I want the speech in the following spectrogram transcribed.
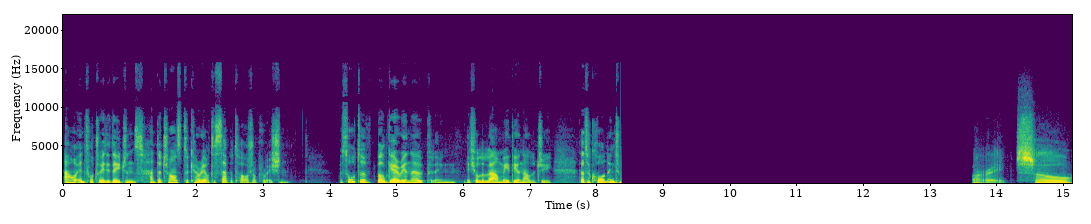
Our infiltrated agents had the chance to carry out a sabotage operation. A sort of Bulgarian opening, if you'll allow me the analogy, that according to Alright, so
